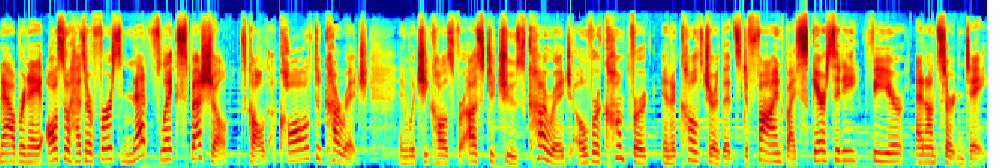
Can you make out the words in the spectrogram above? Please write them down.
Now, Brene also has her first Netflix special. It's called A Call to Courage in which she calls for us to choose courage over comfort in a culture that's defined by scarcity, fear, and uncertainty.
